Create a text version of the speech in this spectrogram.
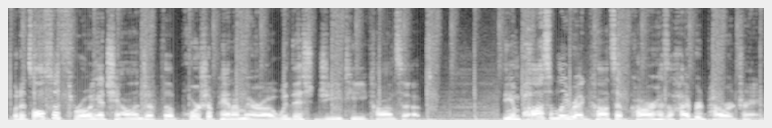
but it's also throwing a challenge at the Porsche Panamera with this GT concept. The impossibly red concept car has a hybrid powertrain,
